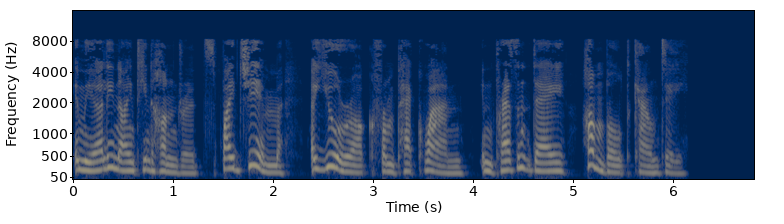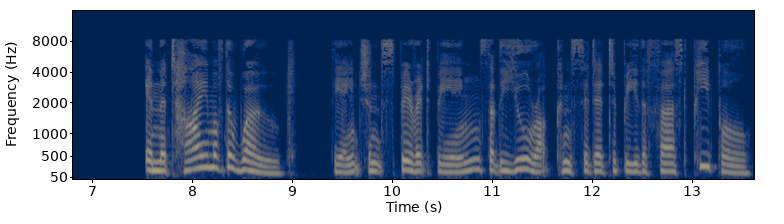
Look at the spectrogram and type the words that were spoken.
in the early 1900s by Jim, a Yurok from Pekwan, in present-day Humboldt County. In the time of the Wogue, the ancient spirit beings that the Yurok considered to be the first people,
